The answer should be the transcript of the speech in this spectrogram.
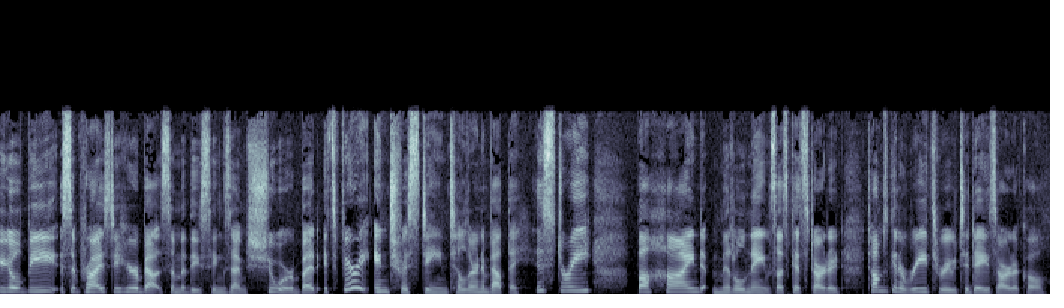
You'll be surprised to hear about some of these things, I'm sure, but it's very interesting to learn about the history behind middle names. Let's get started. Tom's going to read through today's article.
